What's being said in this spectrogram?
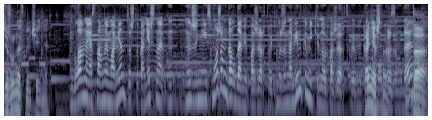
дежурное включение. Главный и основной момент, то, что, конечно, мы же не сможем голдами пожертвовать, мы же новинками кино пожертвуем таким Конечно. образом, да? Да,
